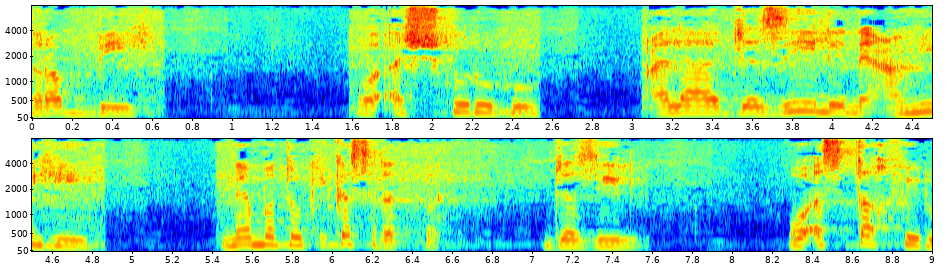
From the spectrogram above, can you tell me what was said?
ربی و اشکر اللہ جزیل نعمی نعمتوں کی کثرت پر۔ جزیل۔ وہ استغفر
